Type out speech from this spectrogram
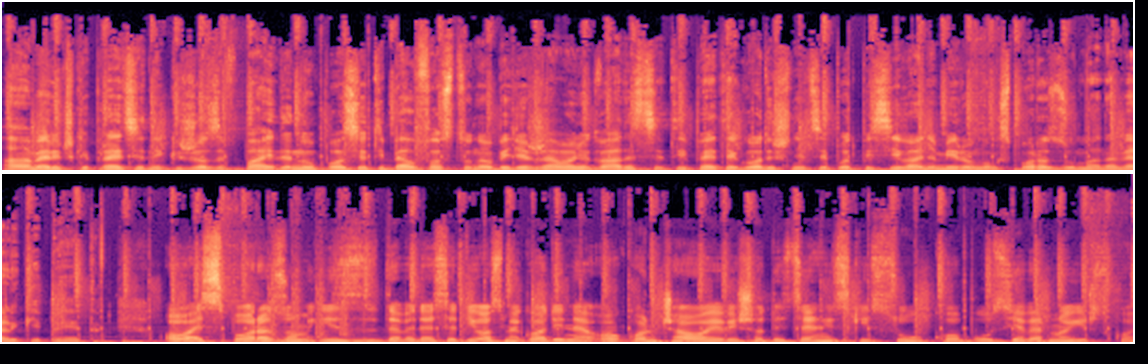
A američki predsjednik Joseph Biden u posjeti Belfastu na obilježavanju 25. godišnjice potpisivanja mirovnog sporazuma na Veliki petak. Ovaj sporazum iz 98. godine okončao je višodecenijski sukob u Sjevernoj Irskoj,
